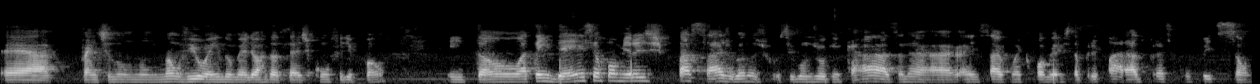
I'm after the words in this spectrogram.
É, a gente não, não, não, viu ainda o melhor do Atlético com o Filipão. Então a tendência é o Palmeiras passar jogando o segundo jogo em casa, né? A, gente sabe como é que o Palmeiras está preparado para essa competição.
